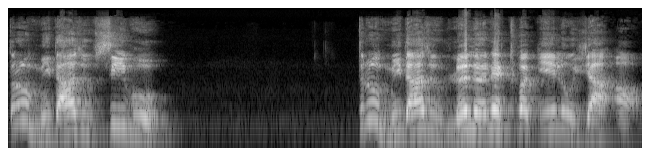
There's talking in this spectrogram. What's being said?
သူတို့မိသားစုစီးဖို့သူတို့မိသားစုလွယ်လွယ်နဲ့ထွက်ပြေးလို့ရအောင်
